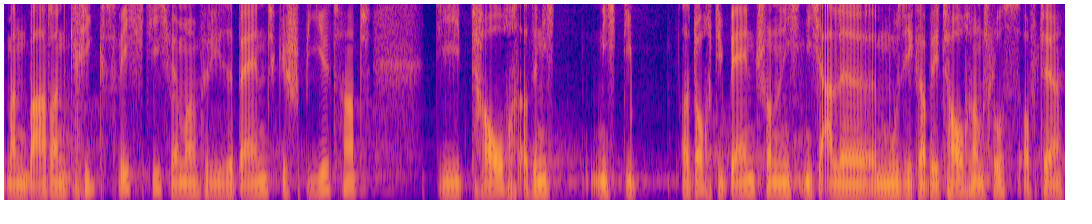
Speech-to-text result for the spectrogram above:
Man war dann kriegswichtig, wenn man für diese Band gespielt hat. Die taucht, also nicht, nicht die also doch die Band schon, nicht, nicht alle Musiker, aber die tauchen am Schluss auf der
